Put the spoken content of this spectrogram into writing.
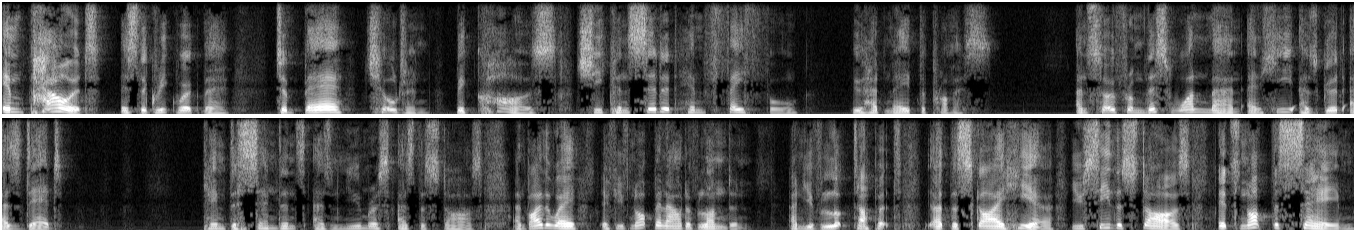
empowered is the Greek word there, to bear children because she considered him faithful who had made the promise. And so from this one man, and he as good as dead, came descendants as numerous as the stars. And by the way, if you've not been out of London, and you've looked up at, at the sky here, you see the stars. It's not the same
